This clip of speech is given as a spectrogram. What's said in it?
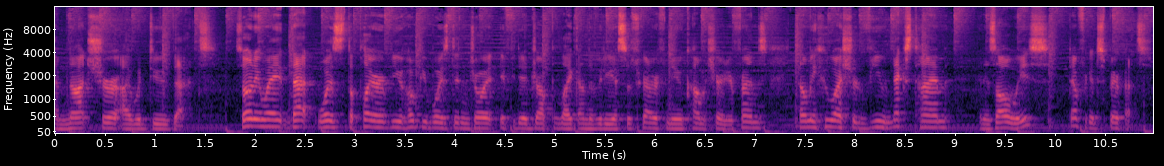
I'm not sure I would do that. So anyway, that was the player review. Hope you boys did enjoy it. If you did, drop a like on the video, subscribe if you're new, comment, share with your friends. Tell me who I should review next time, and as always, don't forget to spare pets.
